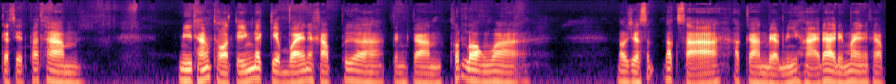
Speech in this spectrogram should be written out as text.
เกษตรพระธรรม มีทั้งถอดทิ้งและเก็บไว้นะครับ เพื่อเป็นการทดลองว่า เราจะรักษาอาการแบบนี้หายได้หรือไม่นะครับ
